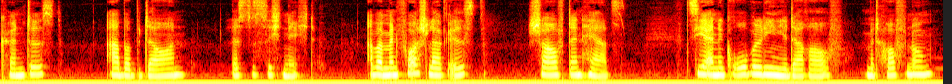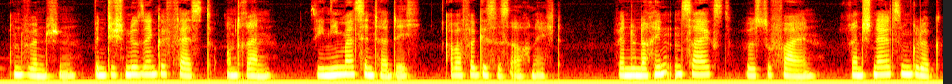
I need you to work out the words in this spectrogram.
könntest, aber bedauern lässt es sich nicht. Aber mein Vorschlag ist, schau auf dein Herz. Zieh eine grobe Linie darauf, mit Hoffnung und Wünschen. Bind die Schnürsenkel fest und renn. Sieh niemals hinter dich, aber vergiss es auch nicht. Wenn du nach hinten zeigst, wirst du fallen. Renn schnell zum Glück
